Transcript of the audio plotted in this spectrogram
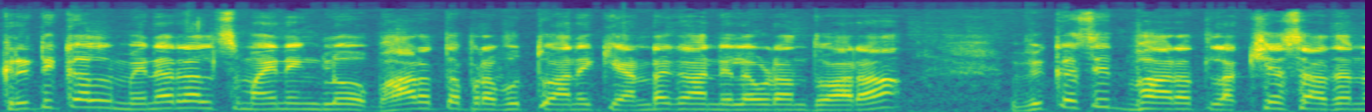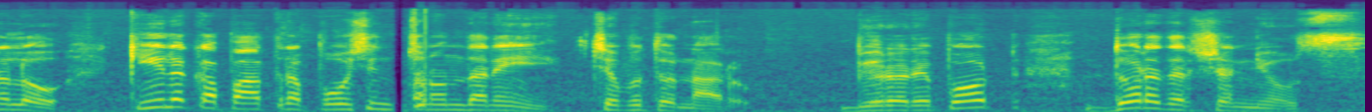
క్రిటికల్ మినరల్స్ మైనింగ్లో భారత ప్రభుత్వానికి అండగా నిలవడం ద్వారా వికసిత్ భారత్ లక్ష్య సాధనలో కీలక పాత్ర పోషించనుందని చెబుతున్నారు. Bureau report Doordarshan news.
